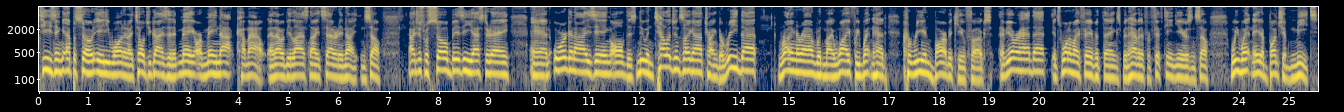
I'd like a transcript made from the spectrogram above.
teasing episode 81, and I told you guys that it may or may not come out, and that would be last night, Saturday night. And so I just was so busy yesterday and organizing all this new intelligence I got, trying to read that, running around with my wife. We went and had Korean barbecue, folks. Have you ever had that? It's one of my favorite things. Been having it for 15 years. And so we went and ate a bunch of meat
